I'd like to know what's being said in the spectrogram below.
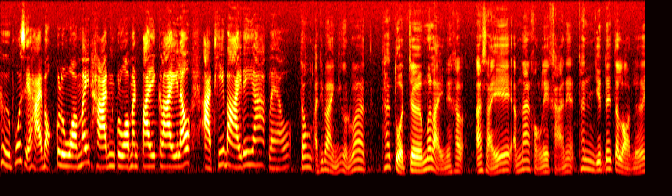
คือผู้เสียหายบอกกลัวไม่ทันกลัวมันไปไกลแล้วอธิบายได้ยากแล้ว ต้องอธิบายอย่างนี้ก่อนว่าถ้าตรวจเจอเมื่อไหร่เนะครับอาศัยอำนาจของเลขาเนี่ยท่านยึดได้ตลอดเลย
